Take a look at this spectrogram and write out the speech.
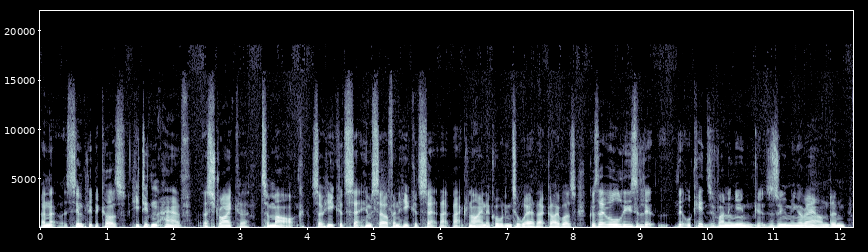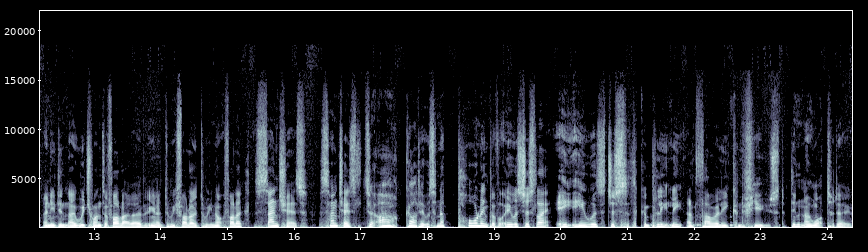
and that, simply because he didn't have a striker to mark, so he could set himself and he could set that back line according to where that guy was. Because there were all these li- little kids running in, zooming around, and, and he didn't know which one to follow. Uh, you know, do we follow? Do we not follow? Sanchez, Sanchez. Oh God, it was an appalling performance. It was just like he, he was just completely and thoroughly confused. Didn't know what to do.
